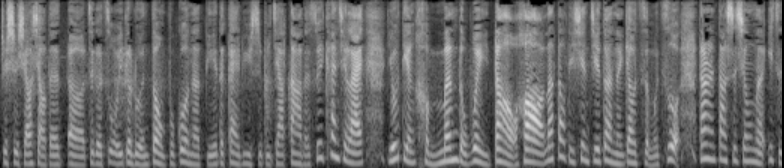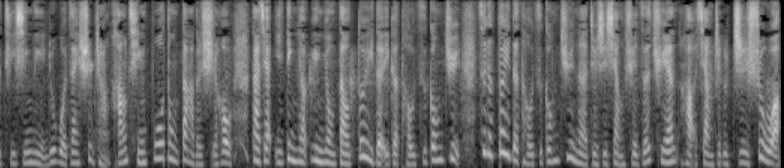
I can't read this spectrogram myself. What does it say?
就是小小的呃，这个做一个轮动，不过呢，跌的概率是比较大的，所以看起来有点很闷的味道哈。那到底现阶段呢要怎么做？当然，大师兄呢一直提醒你，如果在市场行情波动大的时候，大家一定要运用到对的一个投资工具。这个对的投资工具呢，就是像选择权，好像这个指数哦。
